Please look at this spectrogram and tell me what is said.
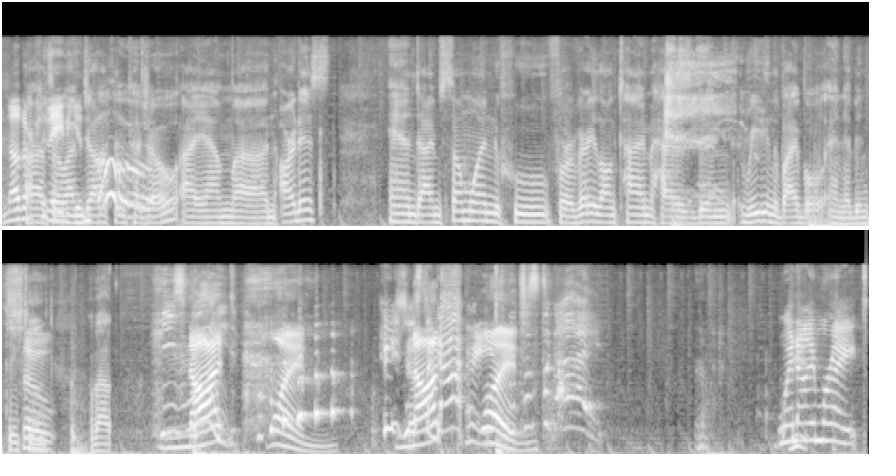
Another Uh, so Canadian. I'm Jonathan Oh. Pageau. I am uh, an artist, and I'm someone who, for a very long time, has been reading the Bible and have been thinking So- about. He's not me. one. He's just not a guy. one. Just the guy. When He- I'm right,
